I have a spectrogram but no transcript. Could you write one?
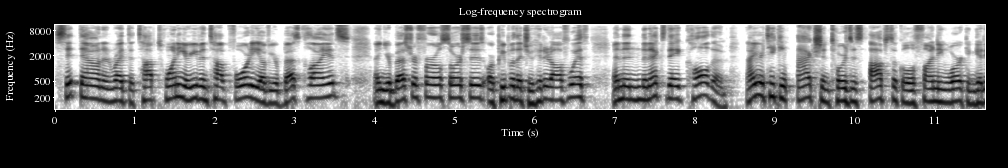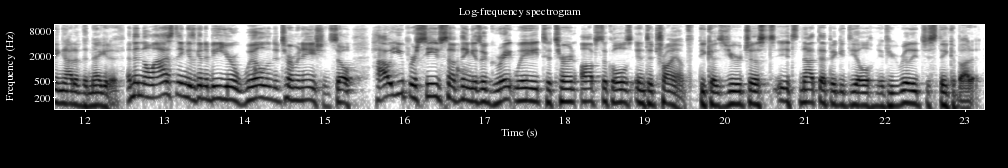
sit down and write the top 20 or even top 40 of your best clients and your best referral sources or people that you hit it off with, and then the next day call them. Now you're taking action towards this obstacle of finding work and getting out of the negative. And then the last thing is going to be your will and determination. So, how you perceive something is a great way to turn obstacles into triumph because you're just, it's not that big a deal if you really just think about it.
